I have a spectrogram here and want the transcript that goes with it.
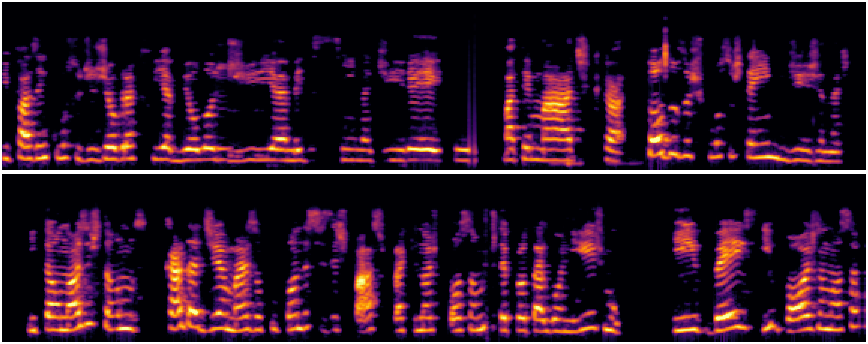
que fazem curso de geografia, biologia, medicina, direito, matemática. Todos os cursos têm indígenas. Então, nós estamos cada dia mais ocupando esses espaços para que nós possamos ter protagonismo e vez e voz na nossa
